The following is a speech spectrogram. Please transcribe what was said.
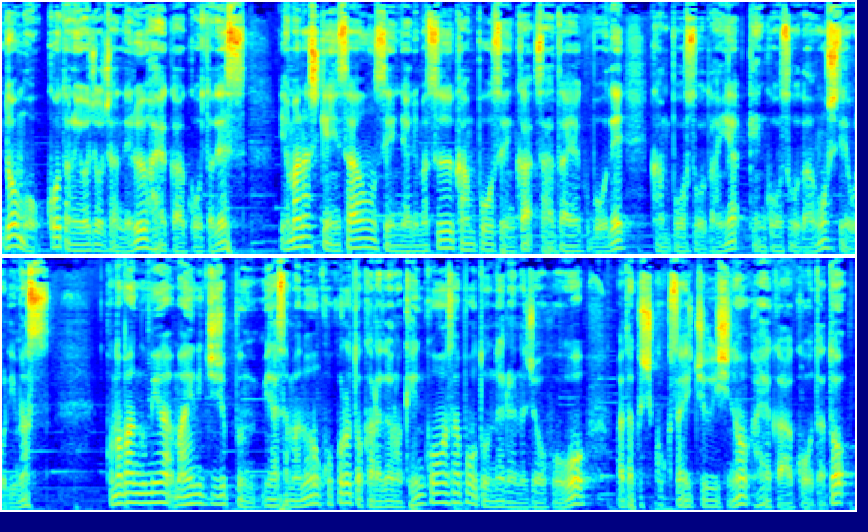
どうも、コータの養生チャンネル、早川コータです。山梨県伊佐温泉にあります漢方専科サーター薬房で漢方相談や健康相談をしております。この番組は毎日10分皆様の心と体の健康のサポートになるような情報を私国際中医師の早川コータと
